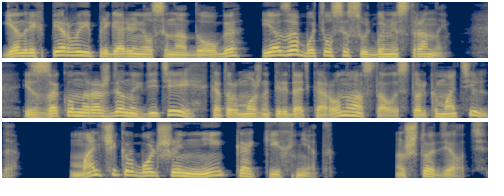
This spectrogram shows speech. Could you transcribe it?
Генрих I пригорюнился надолго и озаботился судьбами страны. Из законно рожденных детей, которым можно передать корону, осталась только Матильда. Мальчиков больше никаких нет. Что делать?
